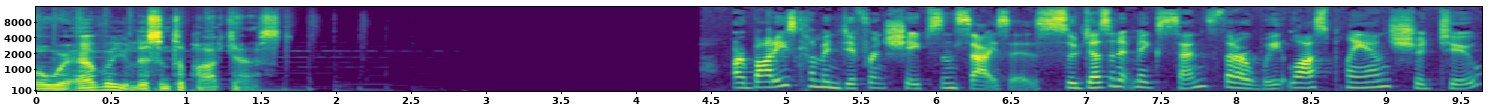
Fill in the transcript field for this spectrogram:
or wherever you listen to podcasts. Our bodies come in different shapes and sizes, so doesn't it make sense that our weight loss plans should too?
